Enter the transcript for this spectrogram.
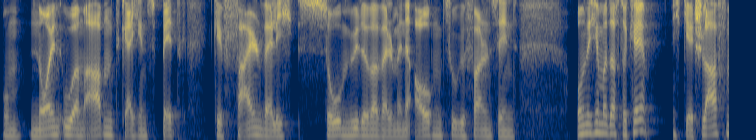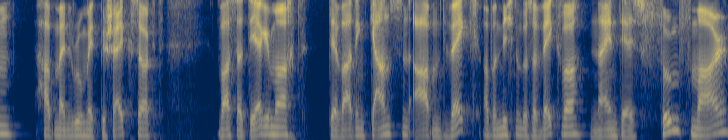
um 9 Uhr am Abend gleich ins Bett gefallen, weil ich so müde war, weil meine Augen zugefallen sind. Und ich habe mir gedacht, okay, ich gehe jetzt schlafen, habe meinem Roommate Bescheid gesagt. Was hat der gemacht? Der war den ganzen Abend weg, aber nicht nur, dass er weg war, nein, der ist fünfmal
